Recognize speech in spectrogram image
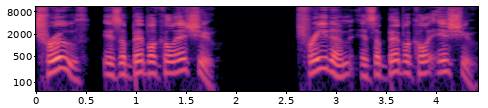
Truth is a biblical issue. Freedom is a biblical issue.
